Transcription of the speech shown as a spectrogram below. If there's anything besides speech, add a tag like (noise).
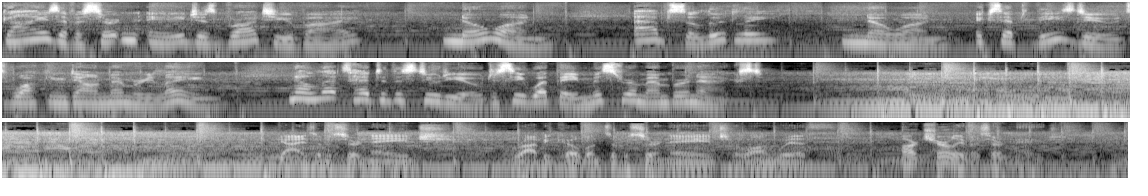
Guys of a Certain Age is brought to you by no one. Absolutely no one. Except these dudes walking down memory lane. Now let's head to the studio to see what they misremember next. Guys of a certain age, Robbie Koblenz of a certain age, along with Art Shirley of a certain age.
